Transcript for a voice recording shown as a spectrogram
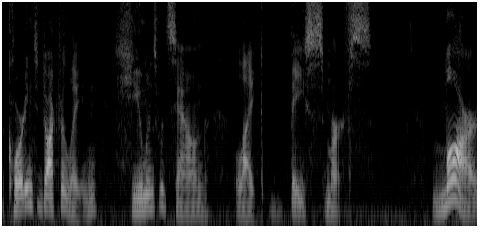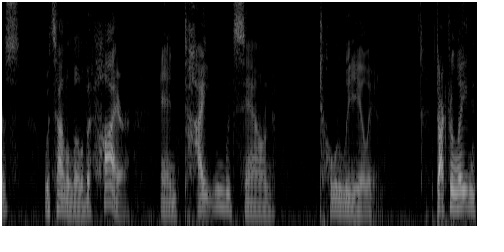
According to Dr. Leighton, humans would sound like bass smurfs. Mars would sound a little bit higher, and Titan would sound totally alien. Dr. Leighton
